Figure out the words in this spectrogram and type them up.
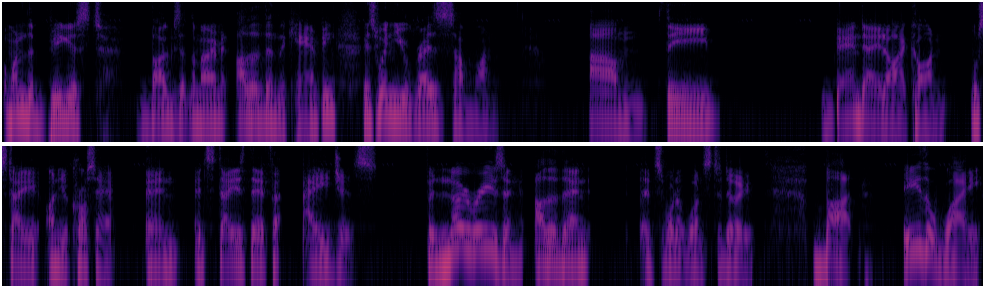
one of the biggest bugs at the moment, other than the camping, is when you res someone. Um, the band-aid icon will stay on your crosshair and it stays there for ages for no reason other than it's what it wants to do. But either way,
